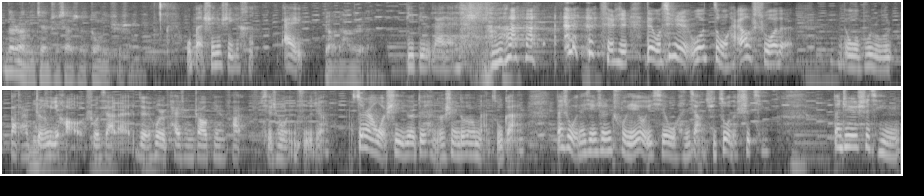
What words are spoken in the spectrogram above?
那让你坚持下去的动力是什么？我本身就是一个很爱表达的人，逼逼赖赖的人。就是对我，就是我总还要说的，我不如把它整理好说下来，对，或者拍成照片发写成文字这样。虽然我是一个对很多事情都有满足感，但是我内心深处也有一些我很想去做的事情，但这些事情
